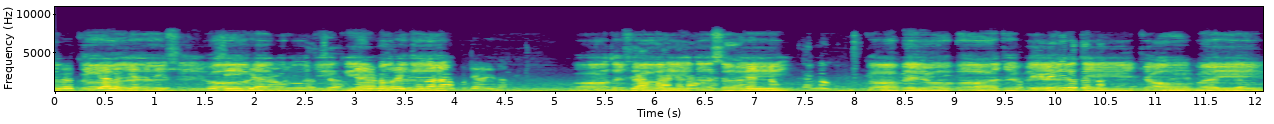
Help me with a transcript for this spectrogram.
ਮੇਰਾ ਤੀਆ ਲੱਗਿਆ। ਸ੍ਰੀ ਤੁਸੀਂ ਗਿਆਰਾਂ। ਵਾਹਿਗੁਰੂ ਜੀ ਅੱਛਾ। ਕੀ 11 ਨੰਬਰ ਇੱਥੋਂ ਦਾ ਨਾ ਪਟਿਆਲੇ ਦਾ। ਪਾਤਸ਼ਾਹੀ ਦਸਵੀਂ। ਕਾਬਿਓ ਬਾਜ। ਬੇਨਤੀ ਚਾਉ ਪਈ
